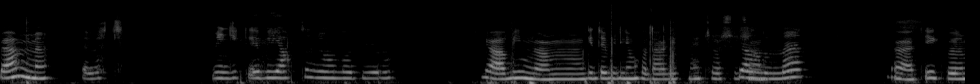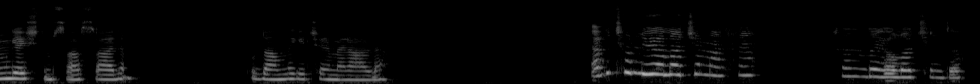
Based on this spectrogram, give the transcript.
Ben mi? Evet. Minicik evi yaptın ya ona diyorum. Ya bilmiyorum. Gidebildiğim kadar gitmeye çalışacağım. Yandım ben. Evet ilk bölümü geçtim sağ salim. Buradan da geçerim herhalde. Ya bir türlü yol açılmaz. Heh. Sonunda yol açıldı.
